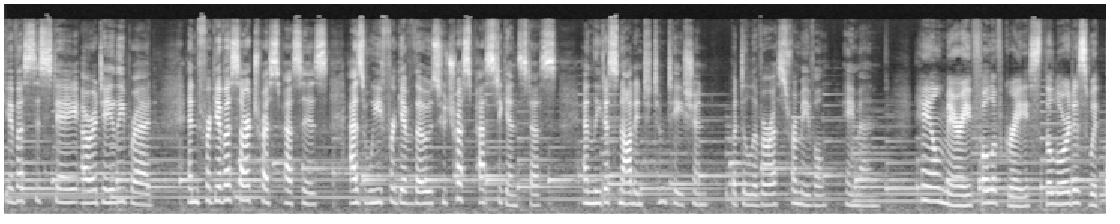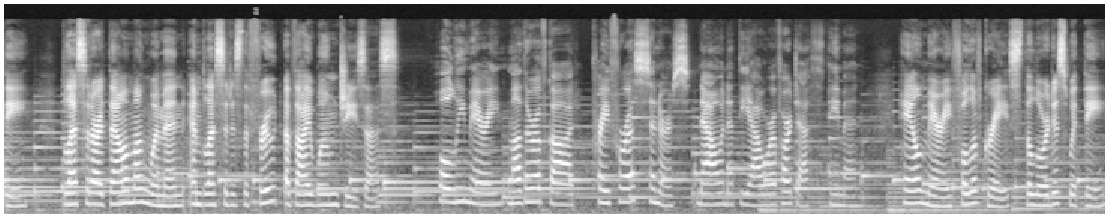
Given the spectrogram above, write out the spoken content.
Give us this day our daily bread, and forgive us our trespasses, as we forgive those who trespass against us. And lead us not into temptation, but deliver us from evil. Amen. Hail Mary, full of grace, the Lord is with thee. Blessed art thou among women, and blessed is the fruit of thy womb, Jesus. Holy Mary, Mother of God, pray for us sinners, now and at the hour of our death. Amen. Hail Mary, full of grace, the Lord is with thee.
